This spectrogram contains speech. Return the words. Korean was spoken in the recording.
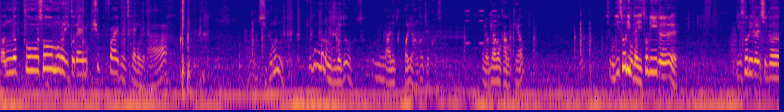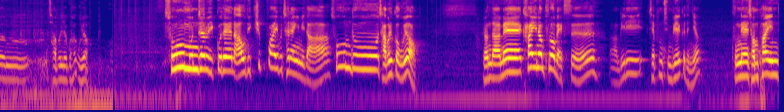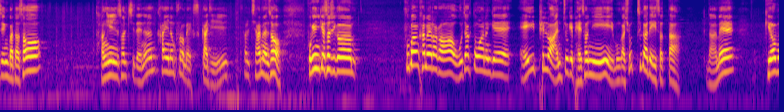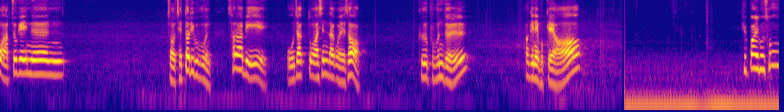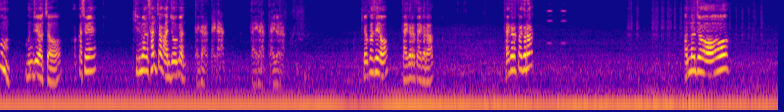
썬루프 소음으로 입고된 큐브5 차량입니다. 어, 지금은 조금만 움직여도 소음이 나니까 멀리 안 가도 될 것 같아요. 여기 한번 가볼게요. 지금 이 소리입니다. 이 소리를 이 소리를 지금 잡으려고 하고요. 소음 문제로 입고된 아우디 큐브5 차량입니다. 소음도 잡을 거고요. 그런 다음에 카이넌 프로 맥스 어, 미리 제품 준비했거든요. 국내 전파 인증 받아서 당일 설치되는 카이넌 프로 맥스까지 설치하면서 고객님께서 지금 후방 카메라가 오작동하는 게 A 필러 안쪽에 배선이 뭔가 쇼트가 돼 있었다. 그 다음에 기어봉 앞쪽에 있는 저 재떨이 부분 서랍이 오작동 하신다고 해서 그 부분들 확인해 볼게요. Q5 소음 문제였죠. 아까 전에 길만 살짝 안 좋으면 달가락 달가락 달가락 달가락 기억하세요. 달가락 달가락 달가락 달가락 안 나죠?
